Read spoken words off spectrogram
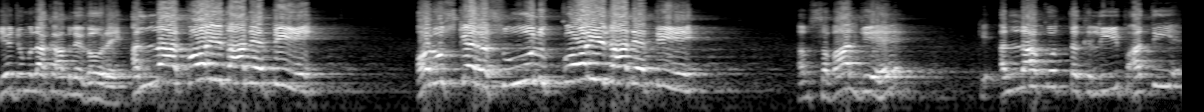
ये जुमला काबिल गौर है, अल्लाह को ईजा देती और उसके रसूल को ईजा देती अब सवाल ये है कि अल्लाह को तकलीफ़ आती है।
